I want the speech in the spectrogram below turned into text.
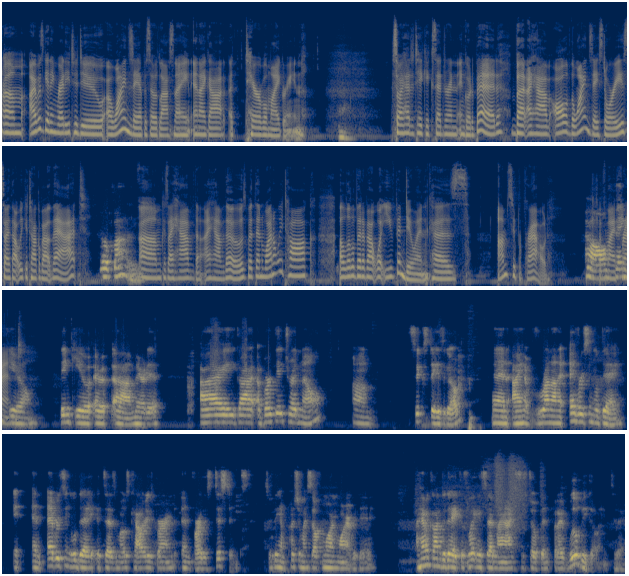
um I was getting ready to do a Wines Day episode last night and I got a terrible migraine. So I had to take Excedrin and go to bed, but I have all of the Wines Day stories, so I thought we could talk about that. Oh, fun. Um because I have the I have those, but then why don't we talk a little bit about what you've been doing cuz I'm super proud. oh, my thank friend. you. Thank you, uh, uh, Meredith. I got a birthday treadmill um, six days ago, and I have run on it every single day. It, and every single day, it says most calories burned and farthest distance. So I think I'm pushing myself more and more every day. I haven't gone today because, like I said, my eyes just opened, but I will be going today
